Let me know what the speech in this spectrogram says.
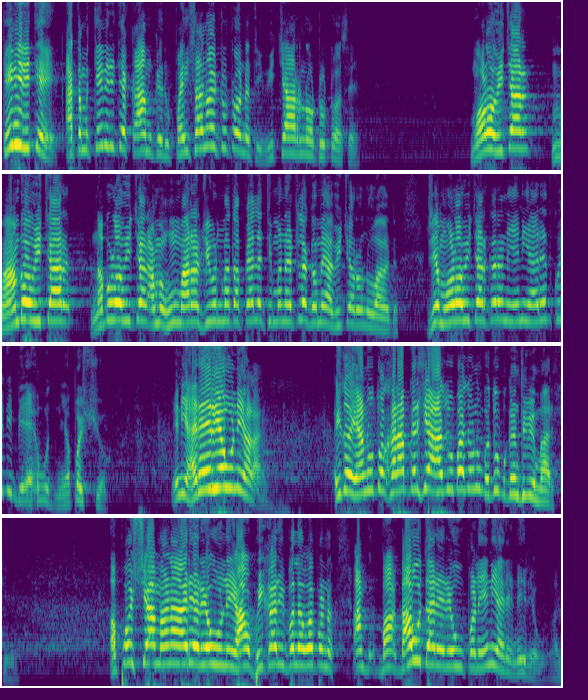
કેવી રીતે? આ તમે કેવી રીતે કામ કર્યું? પૈસાનોય તૂટો નથી, વિચારનો તૂટો છે. મોડો વિચાર માંબો વિચાર, નબળો વિચાર, આમ હું મારા જીવનમાં તો પહેલેથી મને એટલે ગમે આ વિચારોનું વાવે જે મોડો વિચાર કરે ને એની હારે જ કોઈ દી બેહવું જ નહીં, અપશ્યો. એની હારે રહેવું નહીં હળાય એ તો એનું તો ખરાબ કરશે, આજુબાજુનું બધું ગંધવી મારશે. અપોષ્યા માણા હારે રહેવું નહીં. આવ ભિખારી ભલે હોય પણ આમ દાઉદ અરે રહેવું પણ એની હારે નહીં રહેવું.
